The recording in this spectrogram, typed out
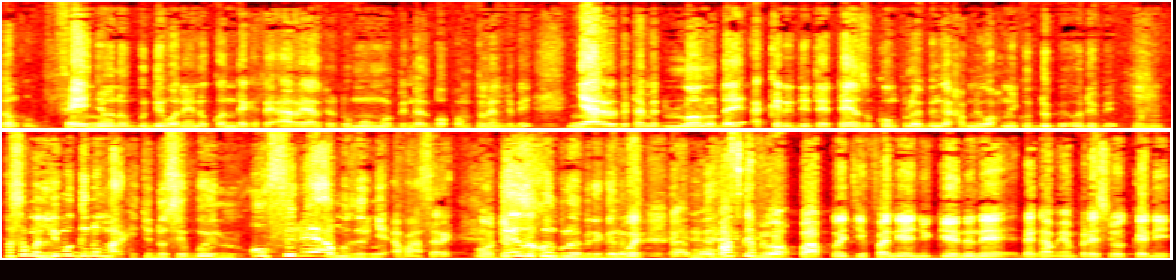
Donc fee ñëw na buddi di wanee ne kon ndekete en réalité du moom moo bindal boppam plainte bi. Ñaareel bi tamit loolu day accrédité thèse complot bi nga xam ne wax nañ ko depuis au début. Parce que man li ma gën a marqué ci dossier booy au fur et à mesure ñuy avancer rek thèse complot bi di gën a parce que fi wax Pape ci fan yee ñu génn ne da nga am impression que ni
